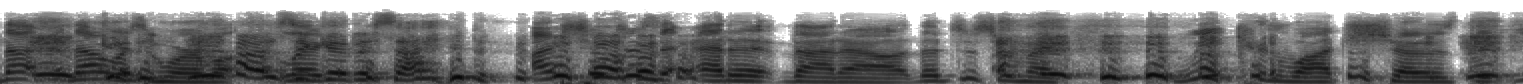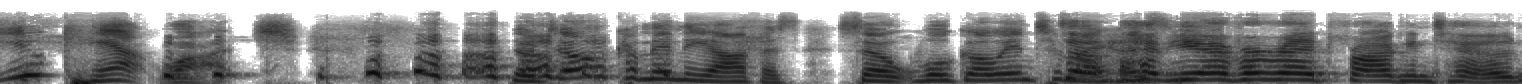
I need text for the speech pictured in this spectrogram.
that, that was horrible. That was like a good aside. i should just edit that out. That just reminds we can watch shows that you can't watch. So don't come in the office. So we'll go into So, my have you ever read Frog and Toad?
